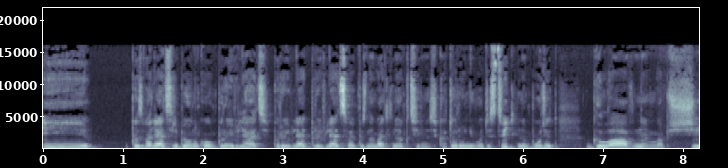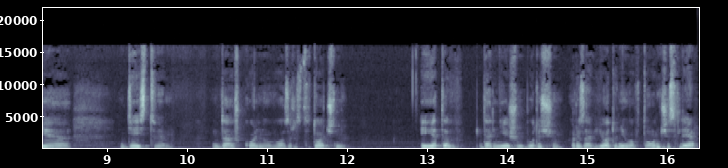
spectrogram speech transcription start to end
и позволять ребенку проявлять, проявлять, проявлять свою познавательную активность, которая у него действительно будет главным вообще действием до школьного возраста точно. И это в дальнейшем будущем разовьет у него в том числе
